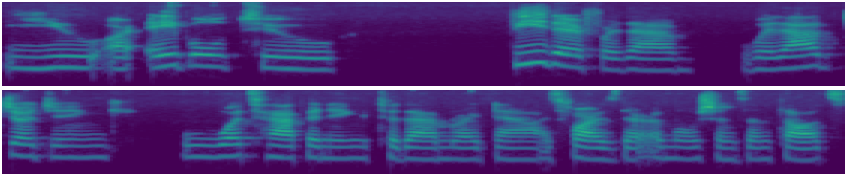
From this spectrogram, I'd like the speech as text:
you are able to be there for them without judging what's happening to them right now as far as their emotions and thoughts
